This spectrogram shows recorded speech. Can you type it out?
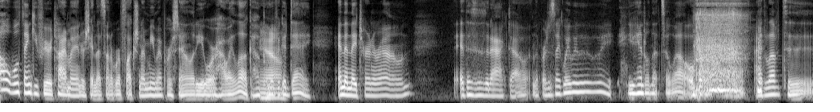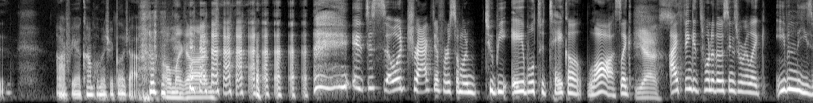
oh, well, thank you for your time. I understand that's not a reflection on me, my personality, or how I look. I hope you have a good day. And then they turn around. This is an act out. And the person's like, wait, wait, wait, wait, wait. You handled that so well. I'd love to offer you a complimentary blowjob. Oh my god. it's just so attractive for someone to be able to take a loss. Like, Yes. I think it's one of those things where, like, even these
